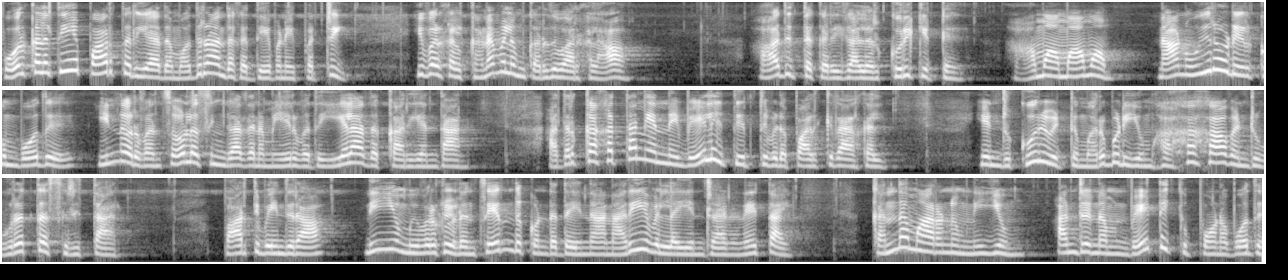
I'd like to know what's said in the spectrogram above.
போர்க்களத்தையே பார்த்தறியாத மதுராந்தக தேவனை பற்றி இவர்கள் கனவிலும் கருதுவார்களா? ஆதித்த கரிகாலர் குறுக்கிட்டு ஆமாம் ஆமாம். நான் உயிரோடு இருக்கும்போது இன்னொருவன் சோழ சிங்காதனம் ஏறுவது இயலாத காரியம்தான் அதற்காகத்தான் என்னை வேலை தீர்த்துவிட பார்க்கிறார்கள் என்று கூறிவிட்டு மறுபடியும் ஹஹஹா வென்று உரத்த சிரித்தார். பார்த்திபேந்திரா நீயும் இவர்களுடன் சேர்ந்து கொண்டதை நான் அறியவில்லை என்றா நினைத்தாய். கந்தமாறனும் நீயும் அன்று நம் வேட்டைக்கு போனபோது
